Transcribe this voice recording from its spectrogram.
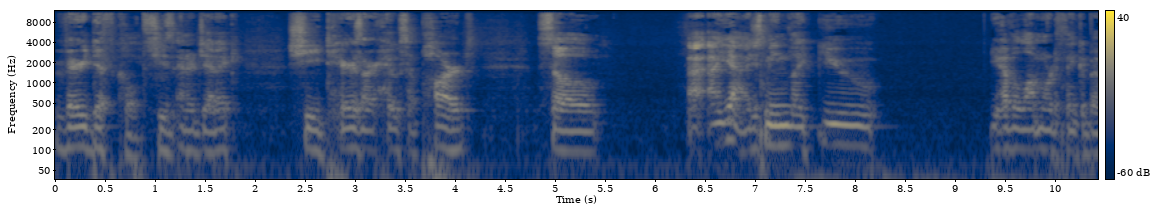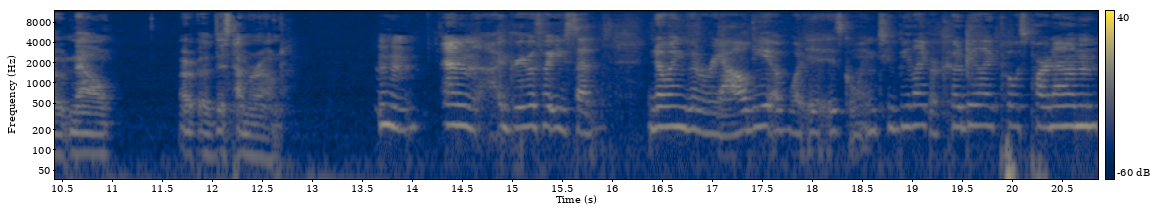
very difficult. She's energetic. She tears our house apart. So, I, I yeah, I just mean like you you have a lot more to think about now, or, uh, this time around. Mhm, And I agree with what you said. Knowing the reality of what it is going to be like or could be like postpartum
